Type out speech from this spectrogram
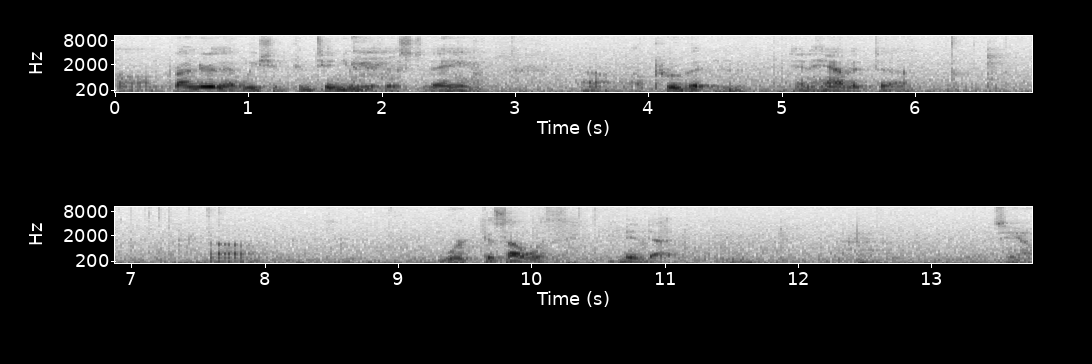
uh, Bruender that we should continue with this today, and uh, approve it and, and have it, uh, uh, work this out with MnDOT. See how,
